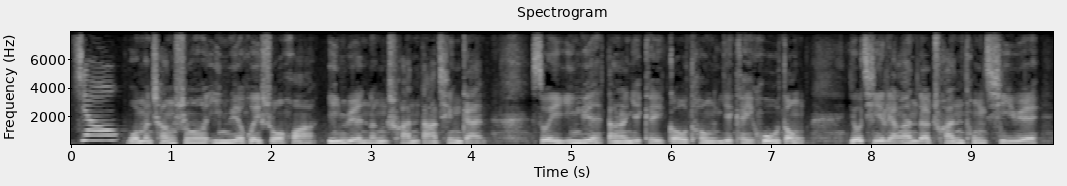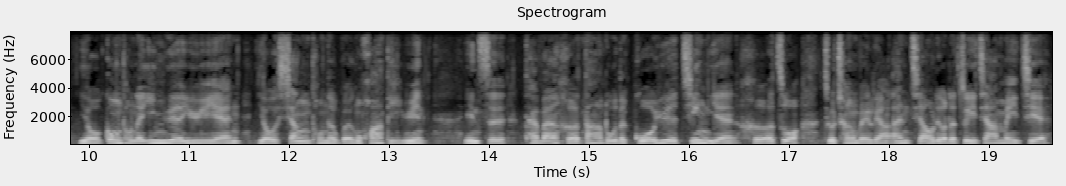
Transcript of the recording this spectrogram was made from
交。我们常说音乐会说话，音乐能传达情感，所以音乐当然也可以沟通，也可以互动。尤其两岸的传统器乐有共同的音乐语言，有相同的文化底蕴，因此台湾和大陆的国乐竞演合作，就成为两岸交流的最佳媒介。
